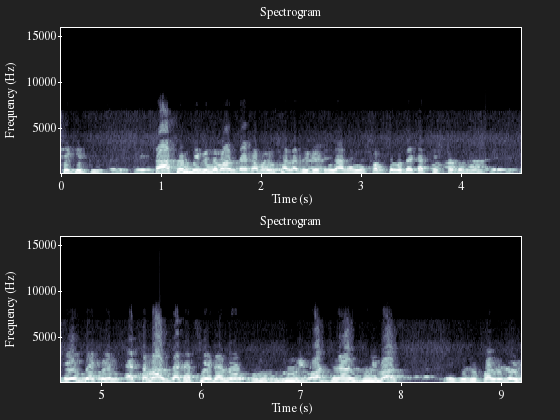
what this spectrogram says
শিখেছি। তা এখন বিভিন্ন মাছ দেখাবো। ইনশাল্লাহ ভিডিওটি না ভেঙে সম্পূর্ণ দেখার চেষ্টা করবেন। এই দেখেন, একটা মাছ দেখাচ্ছি। এটা হলো রুই অরিজিনাল রুই মাছ। এই যে রূপালী রুই?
